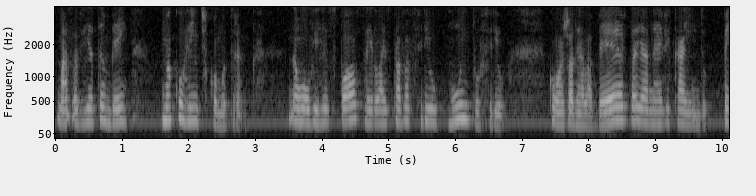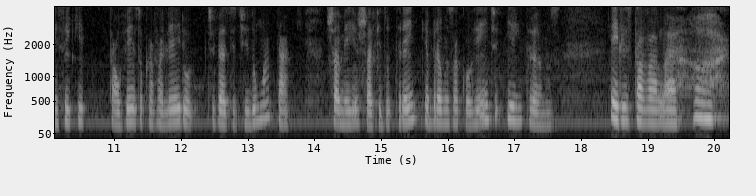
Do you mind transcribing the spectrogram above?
Mas havia também uma corrente como tranca. Não houve resposta e lá estava frio, muito frio com a janela aberta e a neve caindo. Pensei que talvez o cavalheiro tivesse tido um ataque. Chamei o chefe do trem, quebramos a corrente e entramos. Ele estava lá. Oh,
